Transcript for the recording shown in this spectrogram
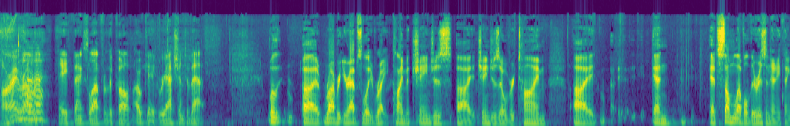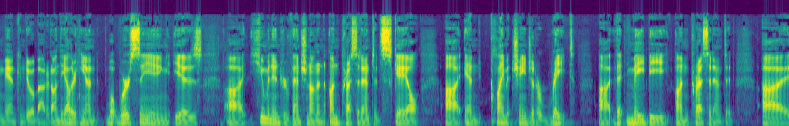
All right, Robert. hey, thanks a lot for the call. Okay, reaction to that. Well, uh, Robert, you're absolutely right. Climate changes. Uh, it changes over time, uh, and at some level, there isn't anything man can do about it. On the other hand, what we're seeing is uh, human intervention on an unprecedented scale uh, and climate change at a rate uh, that may be unprecedented. Uh,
